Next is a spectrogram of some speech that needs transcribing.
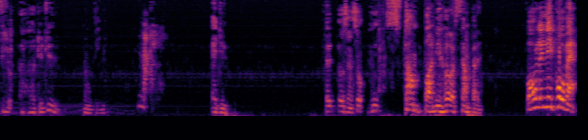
Förlåt, hörde du någonting? Nej. Är du? Eh, Och sen så stampar, ni hör stamparen. Vad håller ni på med?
